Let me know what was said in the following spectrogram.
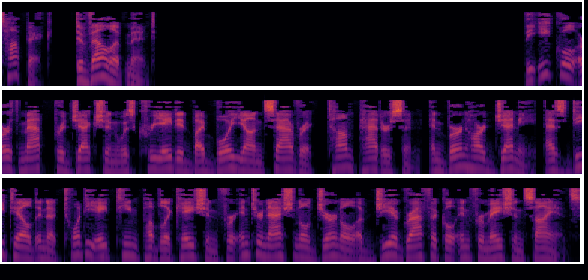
Topic: Development. The Equal Earth Map projection was created by Bojan Šavrič, Tom Patterson, and Bernhard Jenny, as detailed in a 2018 publication for International Journal of Geographical Information Science.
